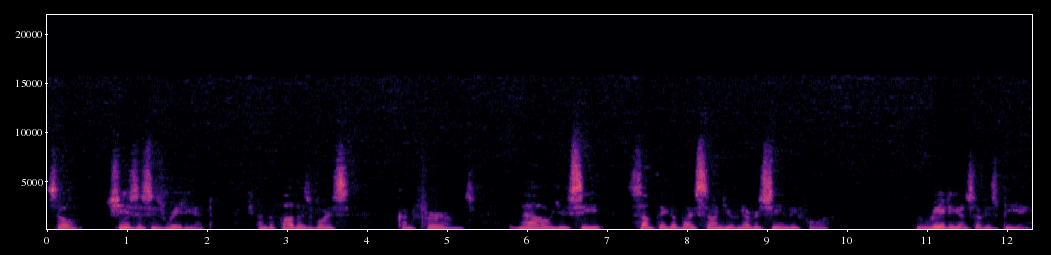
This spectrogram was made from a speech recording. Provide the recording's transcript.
So, Jesus is radiant, and the Father's voice confirms. Now you see something of my Son you've never seen before the radiance of his being.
